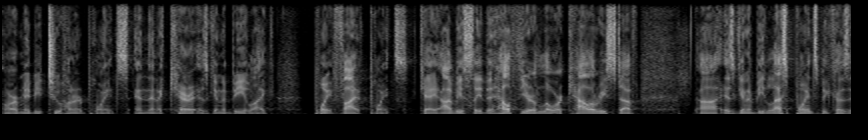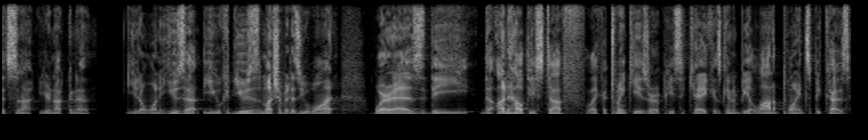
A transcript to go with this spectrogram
or maybe 200 points and then a carrot is going to be like 0.5 points. Okay, obviously the healthier, lower calorie stuff uh, is going to be less points because it's not you're not going to you don't want to use that. You could use as much of it as you want. Whereas the the unhealthy stuff, like a Twinkies or a piece of cake, is going to be a lot of points because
